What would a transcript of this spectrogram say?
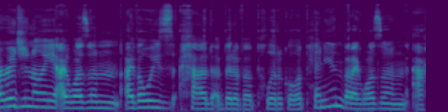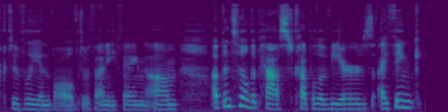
originally I wasn't I've always had a bit of a political opinion, but I wasn't actively involved with anything. Um up until the past couple of years, I think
